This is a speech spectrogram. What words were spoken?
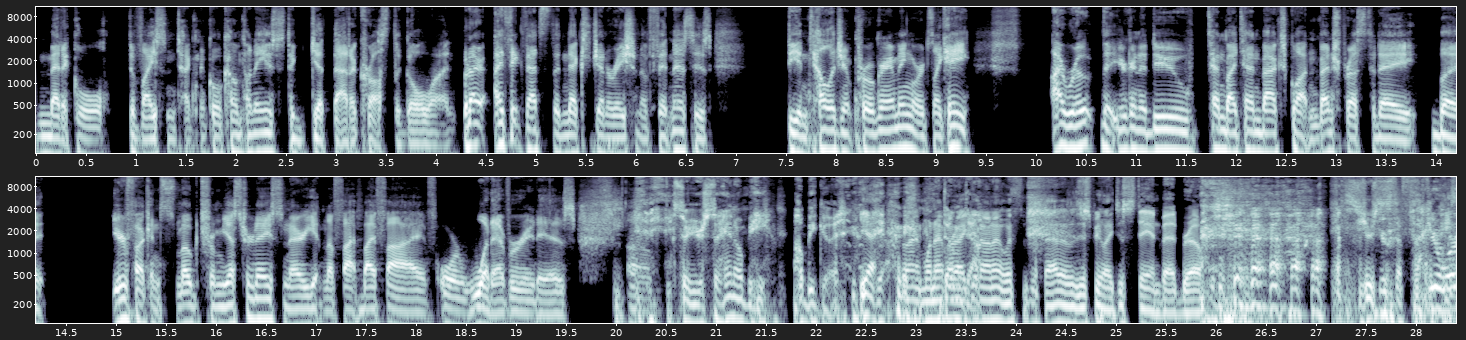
medical device and technical companies to get that across the goal line. But I, I think that's the next generation of fitness is the intelligent programming where it's like, hey, I wrote that you're going to do 10 by 10 back squat and bench press today, but you're fucking smoked from yesterday. So now you're getting a five by five or whatever it is. Um, So you're saying I'll be I'll be good. Yeah. Right, Whenever Dumb I get down. on it with, with that, it'll just be like, just stay in bed, bro. You're just a fucking piece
